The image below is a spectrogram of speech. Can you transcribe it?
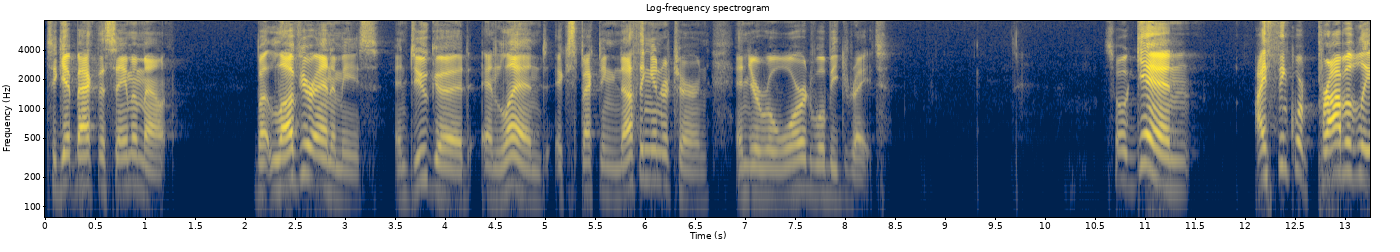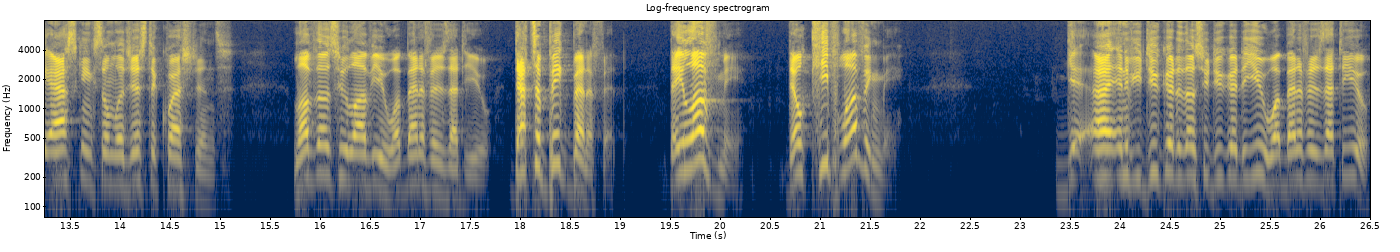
to get back the same amount. But love your enemies and do good and lend, expecting nothing in return, and your reward will be great. So, again, I think we're probably asking some logistic questions. Love those who love you. What benefit is that to you? That's a big benefit. They love me, they'll keep loving me. Get, uh, and if you do good to those who do good to you, what benefit is that to you?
